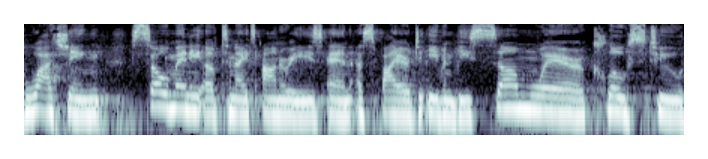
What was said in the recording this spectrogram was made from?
watching so many of tonight's honorees and aspired to even be somewhere close to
